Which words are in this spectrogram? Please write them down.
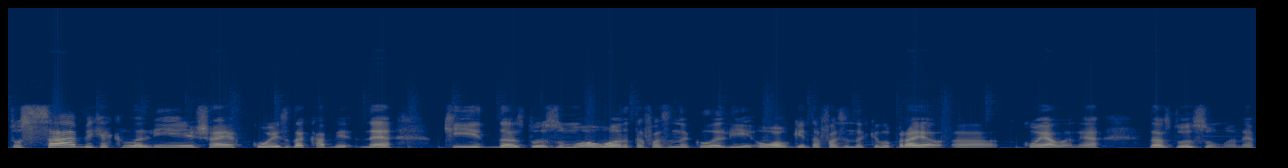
tu sabe que aquilo ali já é coisa da cabeça, né? Que das duas uma, ou o Wanda tá fazendo aquilo ali, ou alguém tá fazendo aquilo para ela, uh, com ela, né? Das duas uma, né?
